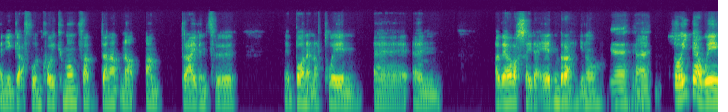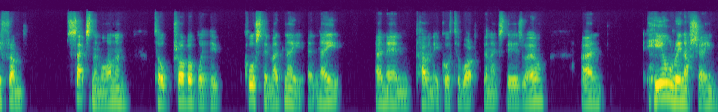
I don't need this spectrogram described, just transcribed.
and you'd get a phone call. You come home for dinner. No, I'm driving through the bonnet or plane uh, in on the other side of Edinburgh, you know. Yeah, yeah. Uh, so he'd be away from six in the morning till probably close to midnight at night, and then having to go to work the next day as well. And hail, rain or shine,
